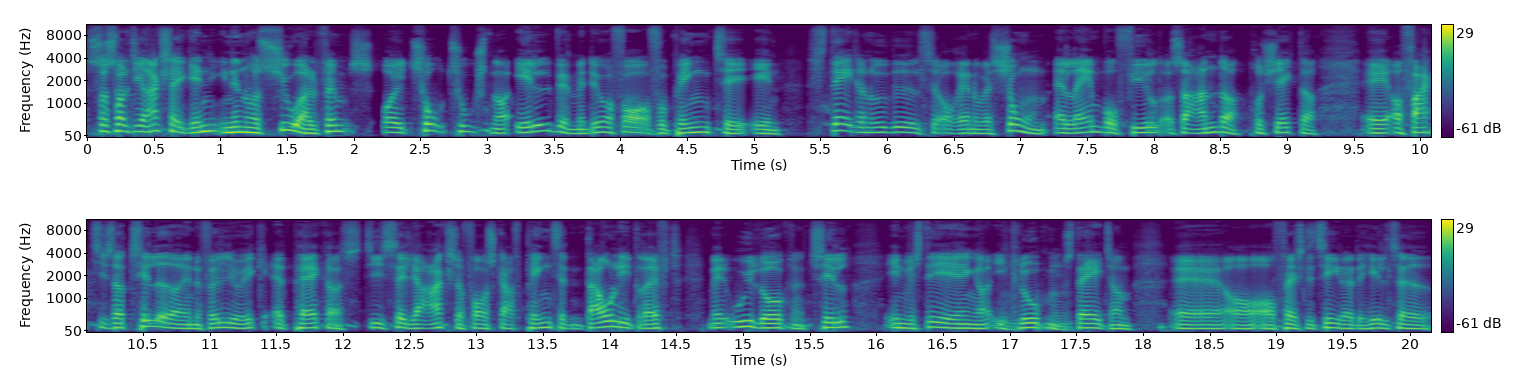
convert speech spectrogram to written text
så solgte de aktier igen i 1997 og i 2011, men det var for at få penge til en stadionudvidelse og renovation af Lambeau Field og så andre projekter. Øh, og faktisk så tillader NFL jo ikke, at Packers de sælger aktier for at skaffe penge til den daglige drift, men udelukkende til investeringer i klubben, stadion øh, og, og faciliteter i det hele taget.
